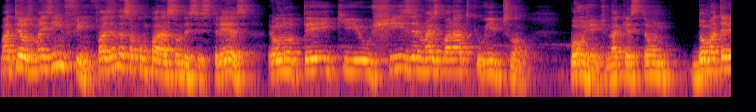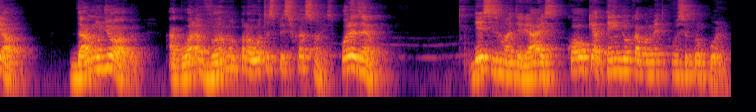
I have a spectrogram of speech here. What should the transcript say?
Mateus, mas enfim, fazendo essa comparação desses três, eu notei que o X é mais barato que o Y. Bom, gente, na questão do material, da mão de obra. Agora vamos para outras especificações. Por exemplo, desses materiais, qual que atende o acabamento que você procura?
